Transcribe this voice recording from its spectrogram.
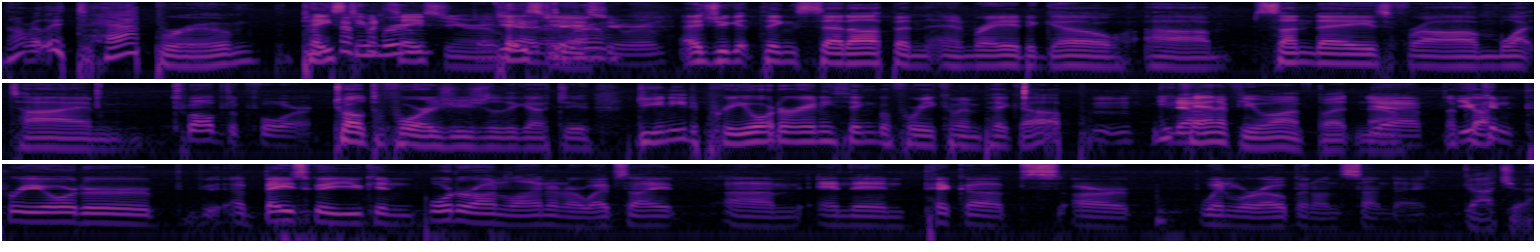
not really tap room, tasting room, Tasting room. Yeah, tasting yeah. room. Tasting room. As you get things set up and, and ready to go, um, Sundays from what time? 12 to 4. 12 to 4 is usually the go to. Do you need to pre order anything before you come and pick up? Mm-mm. You No. can if you want, but no. Yeah, you can pre-order. Uh, basically, you can order online on our website, um, and then pickups are when we're open on Sunday, Gotcha.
